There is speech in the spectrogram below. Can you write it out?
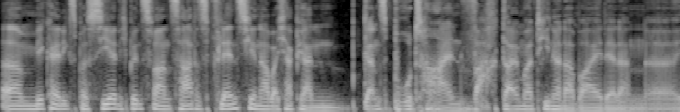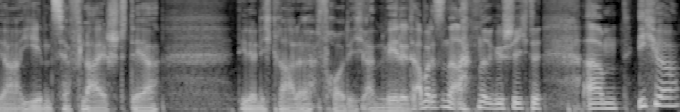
Ähm, mir kann ja nichts passieren. Ich bin zwar ein zartes Pflänzchen, aber ich habe ja einen ganz brutalen Wachdalmatiner dabei, der dann äh, ja jeden zerfleischt, der die der nicht gerade freudig anwedelt. Aber das ist eine andere Geschichte. Ähm, ich höre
